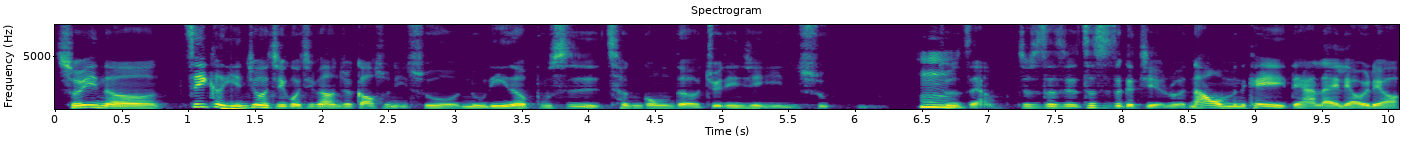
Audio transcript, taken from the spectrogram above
所以呢，这个研究的结果基本上就告诉你说，努力呢不是成功的决定性因素，嗯，就是这样，就是这是这是这个结论。然后我们可以等一下来聊一聊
